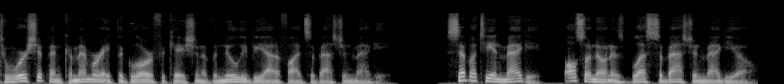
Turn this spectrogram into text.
to worship and commemorate the glorification of the newly beatified Sebastian Maggi. Sebastian Maggi, also known as Blessed Sebastian Maggio.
